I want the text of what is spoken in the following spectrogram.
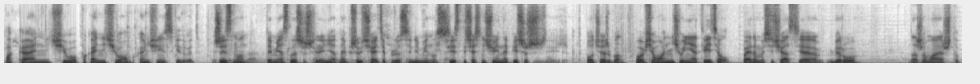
Пока ничего, пока ничего, он пока ничего не скидывает. Джисман, ты меня слышишь или нет? Напиши в чате плюс или минус. Если ты сейчас ничего не напишешь, ты получаешь бан. В общем, он ничего не ответил, поэтому сейчас я беру, нажимаю, чтобы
